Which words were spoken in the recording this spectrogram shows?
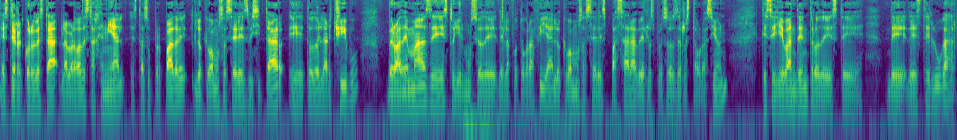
Este recorrido está, la verdad está genial, está súper padre. Lo que vamos a hacer es visitar eh, todo el archivo, pero además de esto y el Museo de, la Fotografía, lo que vamos a hacer es pasar a ver los procesos de restauración que se llevan dentro de este, de, este lugar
